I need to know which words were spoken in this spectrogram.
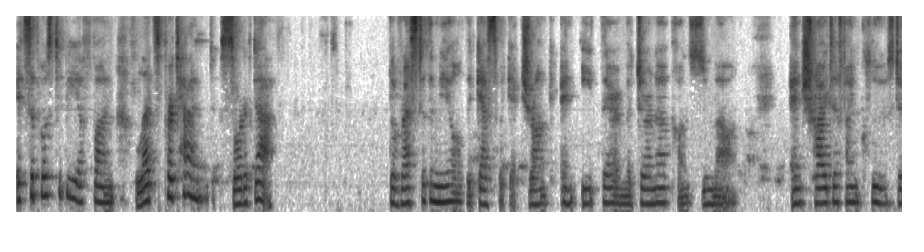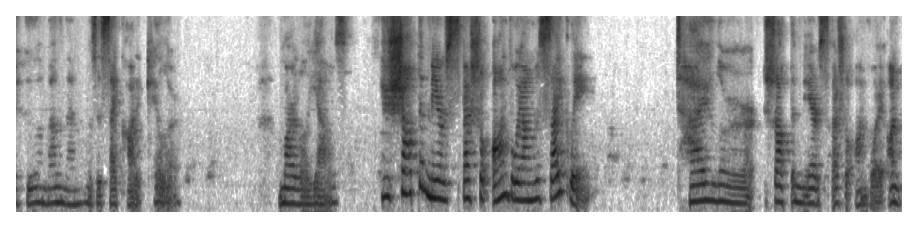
It's supposed to be a fun, let's pretend sort of death. The rest of the meal, the guests would get drunk and eat their Moderna consuma and try to find clues to who among them was a psychotic killer. Marla yells, You shot the mayor's special envoy on recycling. Tyler shot the mayor's special envoy on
